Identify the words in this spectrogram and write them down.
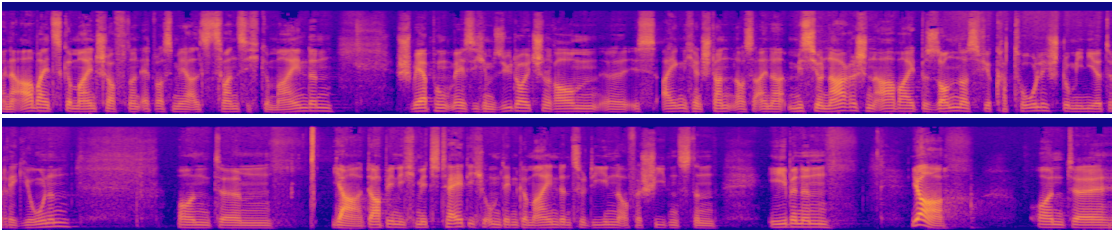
eine Arbeitsgemeinschaft von etwas mehr als 20 Gemeinden. Schwerpunktmäßig im süddeutschen Raum äh, ist eigentlich entstanden aus einer missionarischen Arbeit, besonders für katholisch dominierte Regionen. Und ähm, ja, da bin ich mit tätig, um den Gemeinden zu dienen auf verschiedensten Ebenen. Ja, und äh,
